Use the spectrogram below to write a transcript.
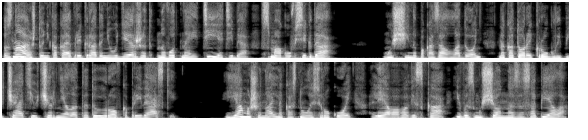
Знаю, что никакая преграда не удержит, но вот найти я тебя смогу всегда». Мужчина показал ладонь, на которой круглой печатью чернела татуировка привязки. Я машинально коснулась рукой левого виска и возмущенно засопела.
